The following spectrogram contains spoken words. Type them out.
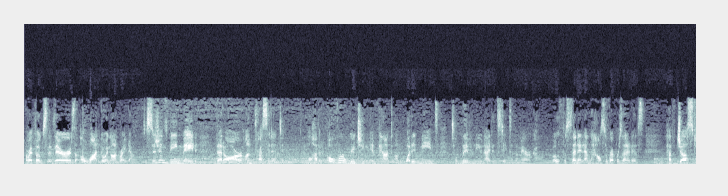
All right, folks, there's a lot going on right now. Decisions being made that are unprecedented and will have an overreaching impact on what it means to live in the United States of America. Both the Senate and the House of Representatives have just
